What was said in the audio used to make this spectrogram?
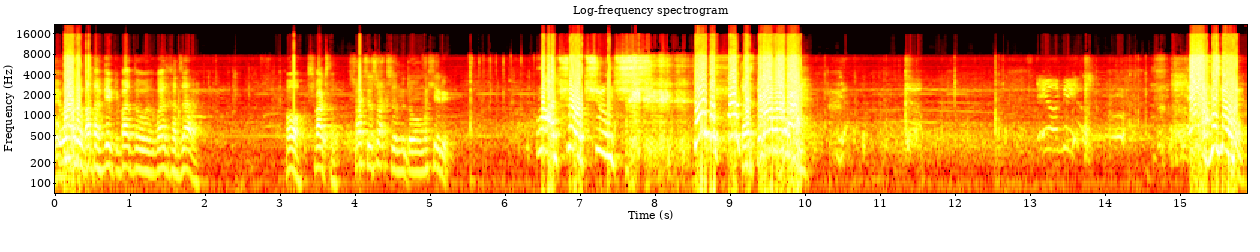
Ε, πάτα, πάτα δύο και πάτα το πάτα τη χατζάρα. Ω, σφάξ' το. Σφάξε, σφάξε με το μαχαίρι. What shot shoot! Τα αριστερά πάτα! Stay on me! Ε, αφήστε με!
